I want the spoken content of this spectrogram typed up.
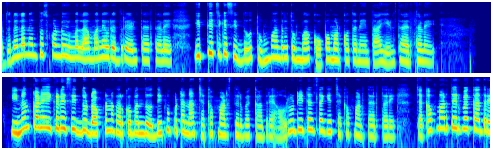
ಅದನ್ನೆಲ್ಲ ನೆನಪಿಸ್ಕೊಂಡು ವಿಮಲ ಮನೆಯವ್ರ ಹೇಳ್ತಾ ಇರ್ತಾಳೆ, ಇತ್ತೀಚೆಗೆ ಸಿದ್ದು ತುಂಬ ಅಂದರೆ ತುಂಬ ಕೋಪ ಮಾಡ್ಕೋತಾನೆ ಅಂತ ಹೇಳ್ತಾ ಇರ್ತಾಳೆ. ಇನ್ನೊಂದು ಕಡೆ ಈ ಕಡೆ ಸಿದ್ದು ಡಾಕ್ಟರ್ನ ಕರ್ಕೊಬಂದು ದೀಪು ಪುಟ್ಟನ ಚೆಕಪ್ ಮಾಡಿಸ್ತಿರ್ಬೇಕಾದ್ರೆ ಅವರು ಡೀಟೇಲ್ಸಾಗಿ ಚೆಕಪ್ ಮಾಡ್ತಾ ಇರ್ತಾರೆ. ಚೆಕಪ್ ಮಾಡ್ತಾ ಇರಬೇಕಾದ್ರೆ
